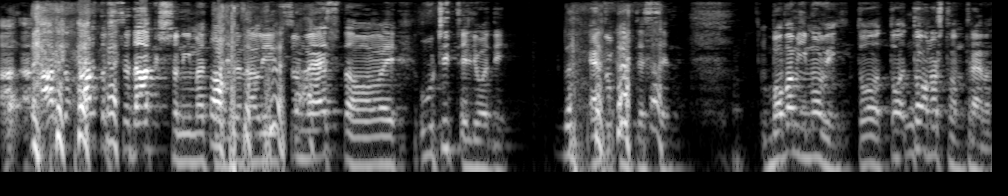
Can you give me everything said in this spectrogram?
Art of, Art of Seduction imate ovde na licu mesta, ovaj, učite ljudi, da, edukujte se. Boba mimovi, to, to, to ono što vam treba.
